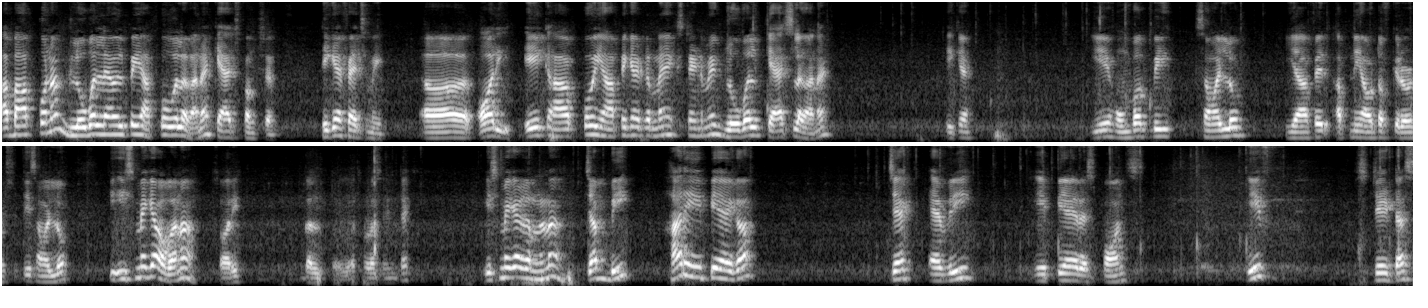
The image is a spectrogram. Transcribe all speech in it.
अब आपको ना ग्लोबल लेवल पे आपको वो लगाना है कैच फ़ंक्शन ठीक है? फैच में और एक आपको यहाँ पे क्या करना है एक्सटेंड में ग्लोबल कैच लगाना है, ठीक है? ये होमवर्क भी समझ लो, या फिर अपनी आउट ऑफ़ क्यूरोसिटी समझ लो कि इसमें क्या होगा ना सॉरी गलत हो गया थोड़ा सा सिंटेक्स इसमें क्या करना ना, जब भी हर एपीआई का check every API response, if status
